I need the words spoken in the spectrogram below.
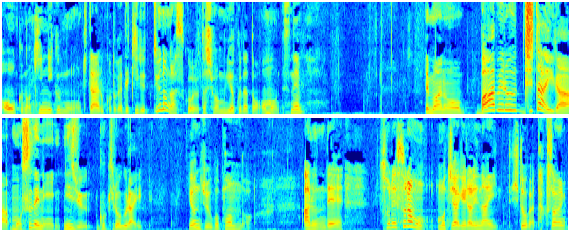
多くの筋肉群を鍛えることができるっていうのがすごい私は魅力だと思うんですねでもあのバーベル自体がもうすでに25キロぐらい45ポンドあるんでそれすらも持ち上げられない人がたくさん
